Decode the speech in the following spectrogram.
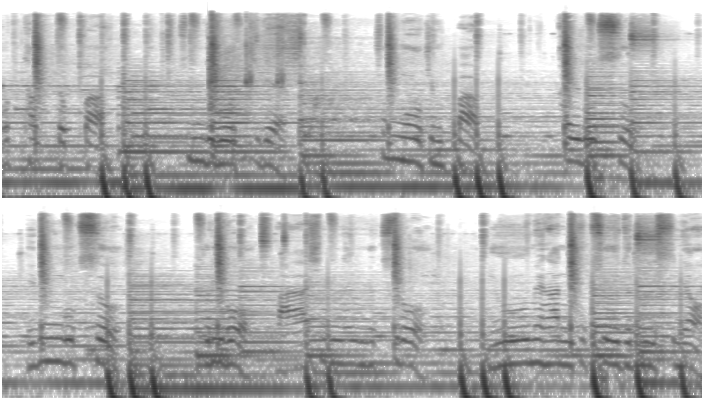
보탑덮밥, 순두부찌개, 충무김밥, 칼국수, 비빔국수, 그리고 맛있는 육수로 유명한 국수들이 있으며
